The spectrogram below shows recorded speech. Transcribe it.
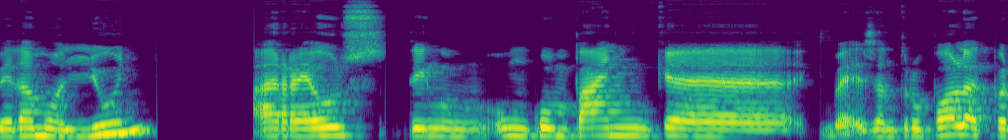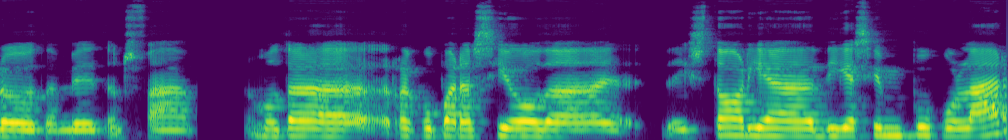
ve de molt lluny. A Reus tinc un, un company que bé, és antropòleg, però també doncs, fa molta recuperació de, de història, diguéssim, popular,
